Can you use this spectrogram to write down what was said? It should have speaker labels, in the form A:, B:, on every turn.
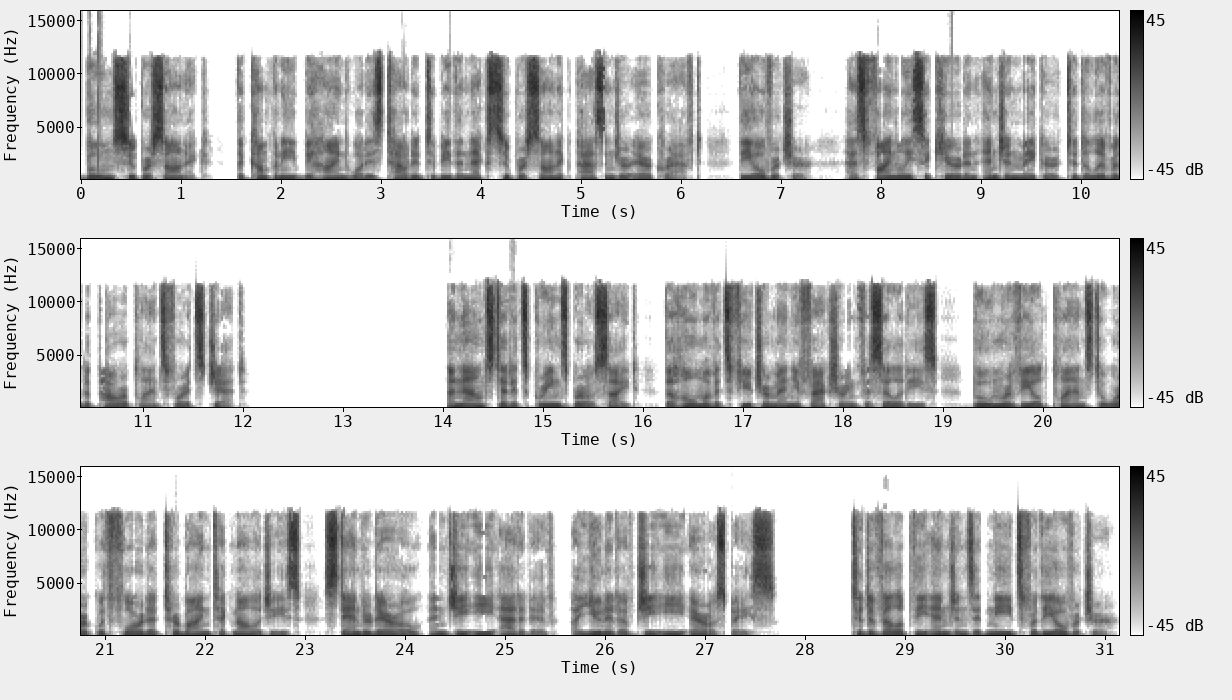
A: Boom Supersonic, the company behind what is touted to be the next supersonic passenger aircraft, the Overture, has finally secured an engine maker to deliver the power plants for its jet. Announced at its Greensboro site, the home of its future manufacturing facilities, Boom revealed plans to work with Florida Turbine Technologies, Standard Aero and GE Additive, a unit of GE Aerospace, to develop the engines it needs for the Overture.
